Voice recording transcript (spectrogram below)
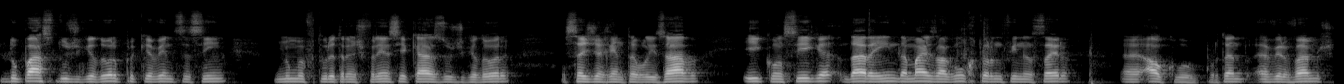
do passe do jogador, precavendo-se assim numa futura transferência, caso o jogador seja rentabilizado e consiga dar ainda mais algum retorno financeiro uh, ao clube. Portanto, a ver, vamos.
